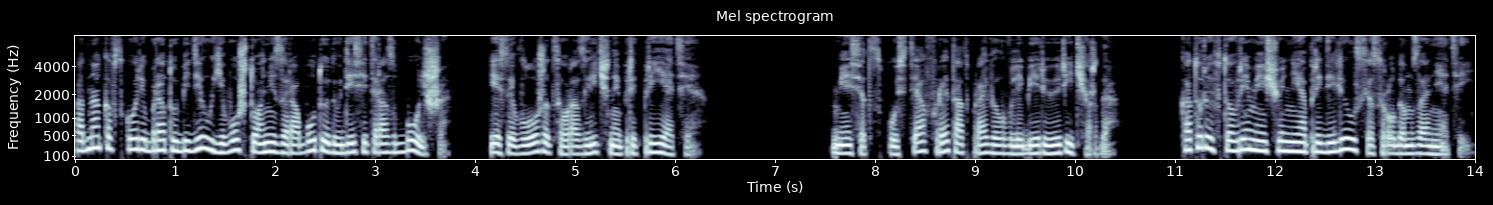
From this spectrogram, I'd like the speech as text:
Однако вскоре брат убедил его, что они заработают в 10 раз больше, если вложатся в различные предприятия. Месяц спустя Фред отправил в Либерию Ричарда, который в то время еще не определился с родом занятий.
